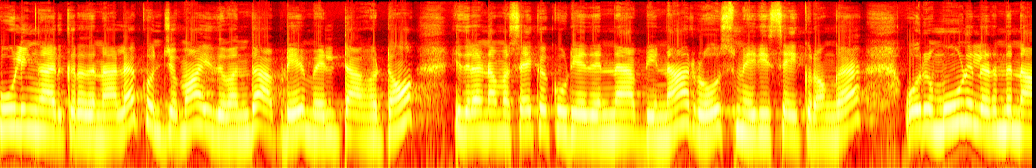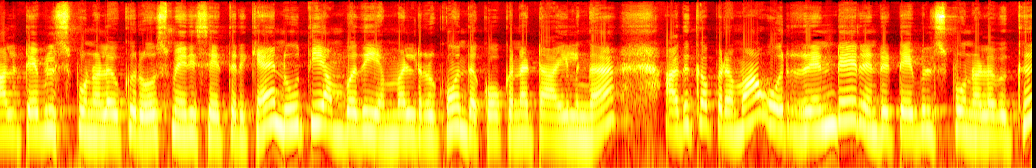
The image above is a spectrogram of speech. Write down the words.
கூலிங்காக இருக்கிறதுனால கொஞ்சமாக இது வந்து அப்படியே மெல்ட் ஆகட்டும். இதில் நம்ம சேர்க்கக்கூடியது என்ன அப்படின்னா ரோஸ்மேரி சேர்க்குறோங்க. ஒரு மூணுலேருந்து நாலு டேபிள் ஸ்பூன் அளவுக்கு ரோஸ்மேரி சேர்த்துருக்கேன். நூற்றி ஐம்பது எம்எல் இருக்கும் இந்த கோகோனட் ஆயிலுங்க அதுக்கப்புறமா ஒரு ரெண்டே ரெண்டு டேபிள் ஸ்பூன் அளவுக்கு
